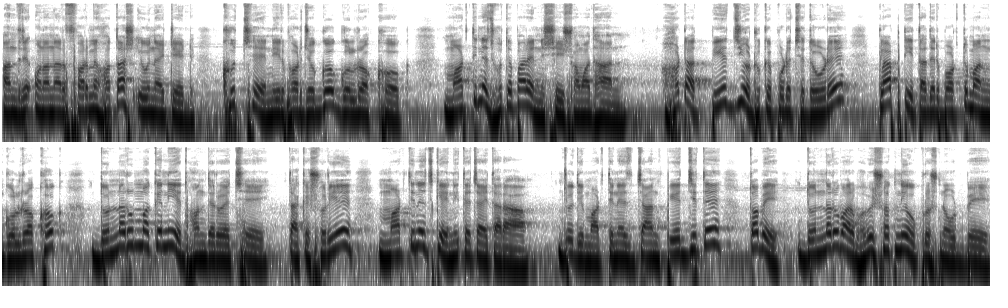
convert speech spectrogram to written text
আন্দ্রে ওনানার ফর্মে হতাশ ইউনাইটেড, খুঁজছে নির্ভরযোগ্য গোলরক্ষক। মার্তিনেজ হতে পারেন সেই সমাধান। হঠাৎ পিএসজিও ঢুকে পড়েছে দৌড়ে। ক্লাবটি তাদের বর্তমান গোলরক্ষক দন্নারুম্মাকে নিয়ে ধন্দে রয়েছে। তাকে সরিয়ে মার্তিনেজকে নিতে চায় তারা। যদি মার্তিনেজ যান পিএসজিতে, তবে দন্নারুমার ভবিষ্যৎ নিয়েও প্রশ্ন উঠবে।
